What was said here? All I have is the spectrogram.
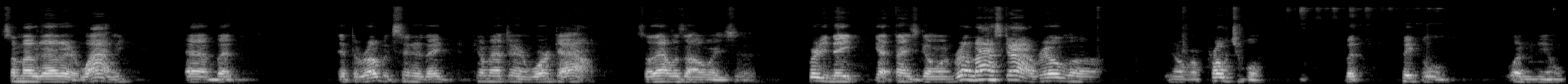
Some of it out there at Wylie. Uh, but at the aerobic center, they'd come out there and work out. So that was always uh, pretty neat. Got things going. Real nice guy. Real, uh, you know, approachable. But people wasn't, you know,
